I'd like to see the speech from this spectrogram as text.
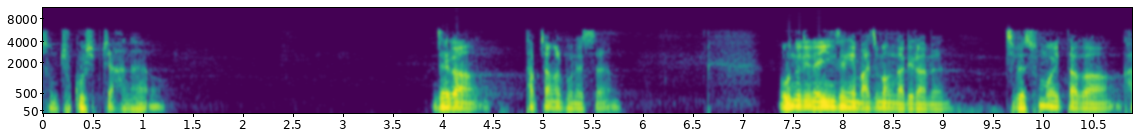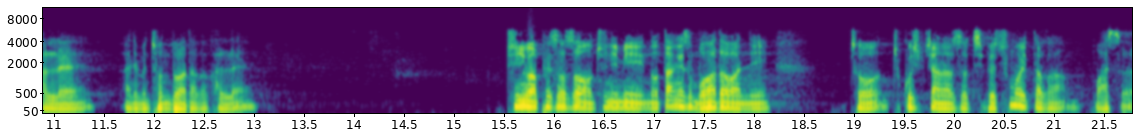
전 죽고 싶지 않아요. 제가 답장을 보냈어요. 오늘이 내 인생의 마지막 날이라면 집에 숨어 있다가 갈래? 아니면 전도하다가 갈래? 주님 앞에 서서 주님이 너 땅에서 뭐 하다 왔니? 저 죽고 싶지 않아서 집에 숨어 있다가 왔어요.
